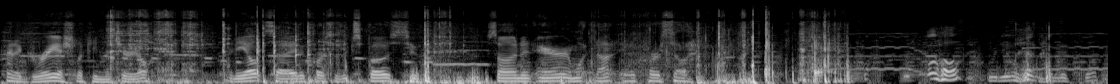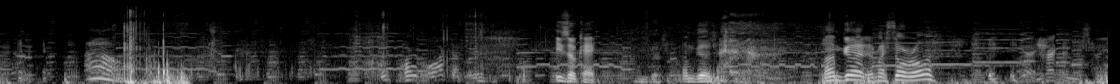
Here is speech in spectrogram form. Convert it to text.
kind of grayish looking material. And the outside, of course, is exposed to sun and air and whatnot. And of course, uh, oh, when you land on this stuff, ow! It's hard to walk up here. He's okay. I'm good. I'm good. I'm good. Am I still rolling? You got a crack on your screen.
